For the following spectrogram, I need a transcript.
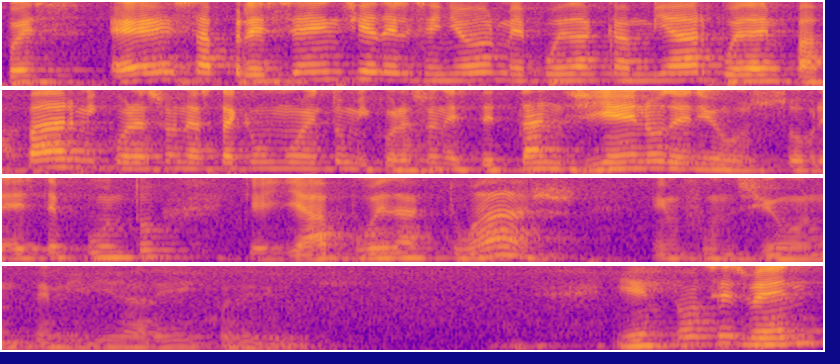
pues esa presencia del Señor me pueda cambiar, pueda empapar mi corazón hasta que un momento mi corazón esté tan lleno de Dios sobre este punto que ya pueda actuar en función de mi vida de hijo de Dios. Y entonces ven,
